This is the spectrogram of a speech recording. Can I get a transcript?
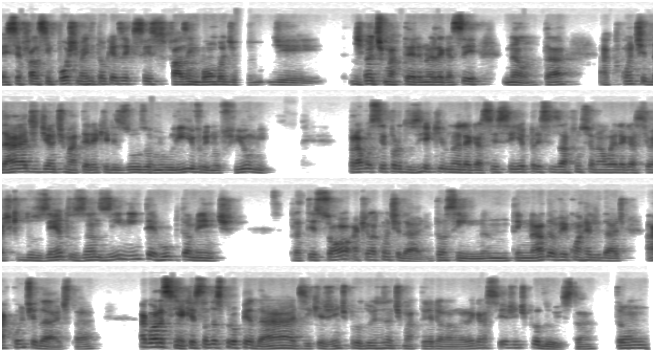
é, você fala assim, poxa, mas então quer dizer que vocês fazem bomba de, de, de antimatéria no LHC? Não, tá? A quantidade de antimatéria que eles usam no livro e no filme para você produzir aquilo no LHC, você ia precisar funcionar o LHC, eu acho que 200 anos ininterruptamente, para ter só aquela quantidade. Então, assim, não tem nada a ver com a realidade, a quantidade, tá? Agora, sim, a questão das propriedades e que a gente produz antimatéria lá no LHC, a gente produz, tá? Então,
